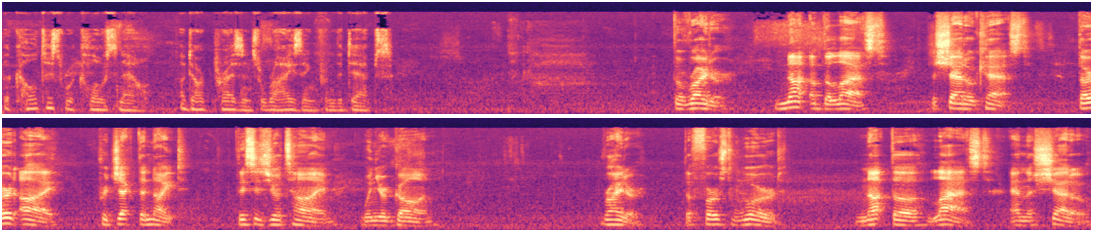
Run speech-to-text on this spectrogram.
The cultists were close now, a dark presence rising from the depths. The writer, not of the last, the shadow cast. Third eye, project the night. This is your time when you're gone. Writer, the first word, not the last, and the shadow.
